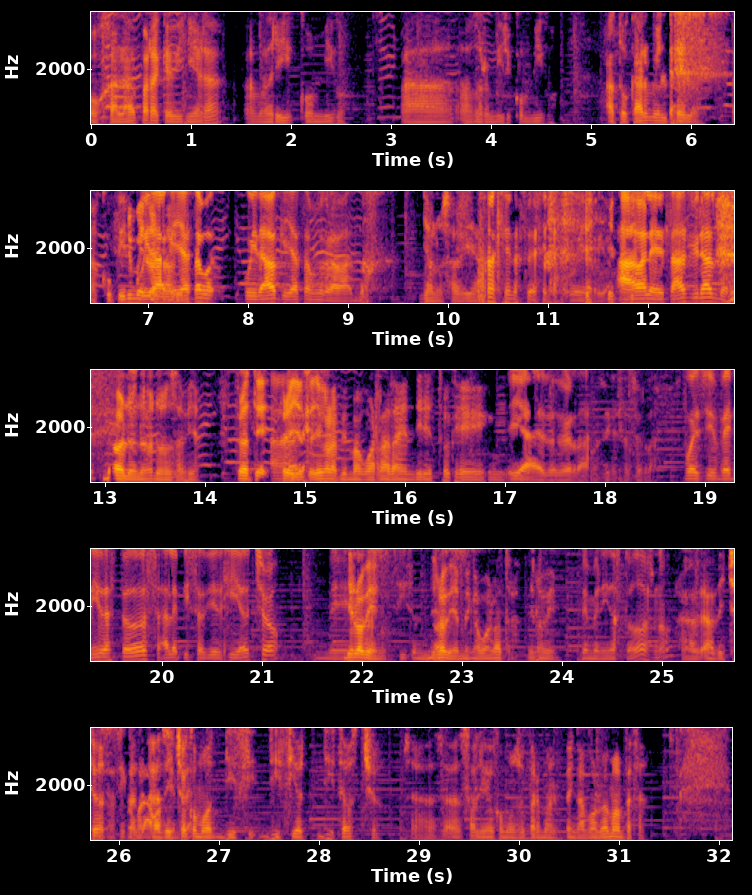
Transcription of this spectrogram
ojalá para que viniera a Madrid conmigo, a, a dormir conmigo, a tocarme el pelo, a escupirme Cuidado la que, ya estamos, cuidado que ya estamos grabando. Ya lo sabía. Que no te muy arriba. Ah, vale, estabas mirando. No, no, no, no lo sabía. Pero, te, Ah, pero yo te digo las mismas guarradas en directo que... Ya, eso es verdad, eso es verdad. Pues bienvenidos todos al episodio 18 de Dilo bien, Dilo 2. bien, venga, vuelve atrás, dilo bien. Bienvenidos todos, ¿no? Has dicho, Pues así como dicho siempre. como 18, 18. O sea, se ha salido como súper mal. Venga, volvemos a empezar.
